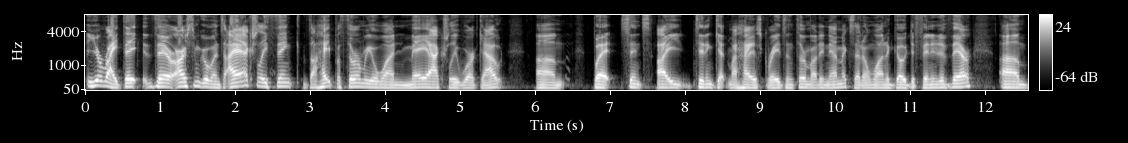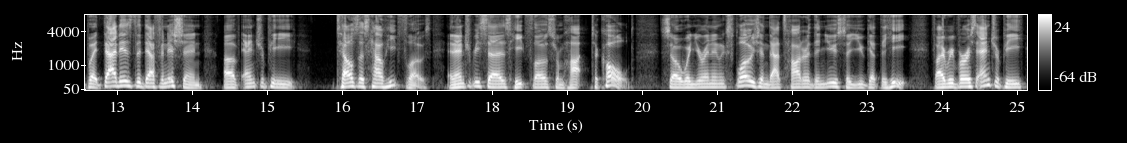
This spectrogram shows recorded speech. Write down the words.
You're right. They, there are some good ones. I actually think the hypothermia one may actually work out. Um, but since I didn't get my highest grades in thermodynamics, I don't want to go definitive there. Um, but that is the definition of entropy tells us how heat flows. And entropy says heat flows from hot to cold. So when you're in an explosion, that's hotter than you, so you get the heat. If I reverse entropy,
